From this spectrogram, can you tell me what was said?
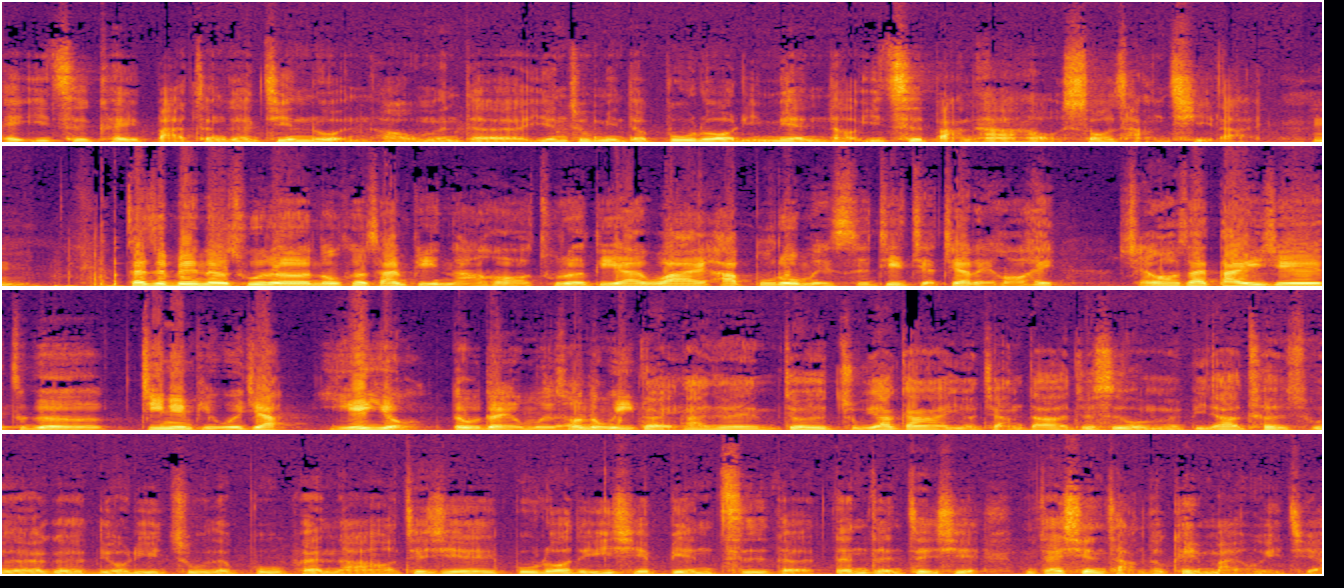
哎，一次可以把整个金轮哈，我们的原住民的部落里面哈，一次把它哈收藏起来。嗯，在这边呢，除了农特产品啊，哈，除了 DIY 啊，部落美食这加加的哈，哎，想要再带一些这个纪念品回家，也有，对不对？我们传统艺对，它这边就是主要刚才有讲到，就是我们比较特殊的那个琉璃珠的部分，然后这些部落的一些编织的等等这些，你在现场都可以买回家。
